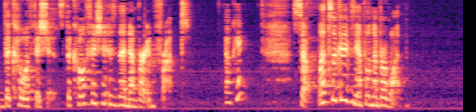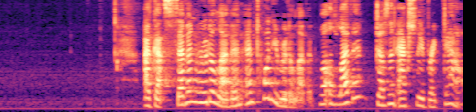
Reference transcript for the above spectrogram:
the coefficients. The coefficient is the number in front. Okay? So let's look at example number one. I've got 7 root 11 and 20 root 11. Well, 11 doesn't actually break down.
